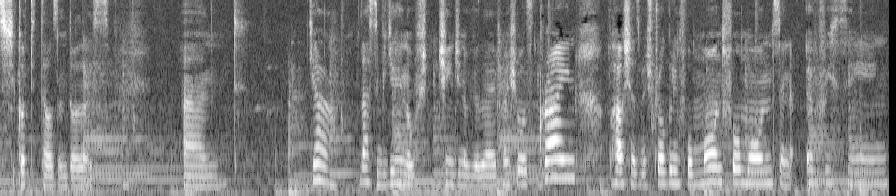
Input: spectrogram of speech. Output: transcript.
she got a thousand dollars. And yeah that's the beginning of changing of your life. And she was crying how she has been struggling for months four months and everything.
